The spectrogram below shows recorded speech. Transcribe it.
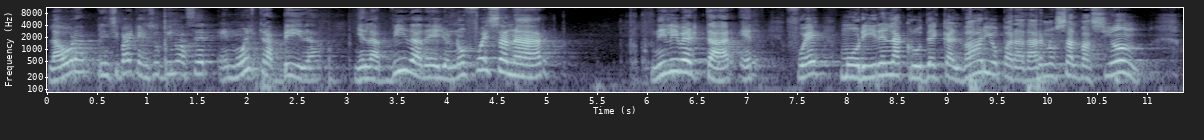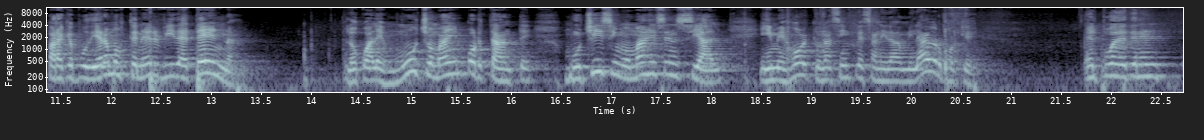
la obra principal que Jesús vino a hacer en nuestras vidas y en la vida de ellos, no fue sanar, ni libertar, er, fue morir en la cruz del Calvario para darnos salvación, para que pudiéramos tener vida eterna. Lo cual es mucho más importante, muchísimo más esencial y mejor que una simple sanidad de milagro, porque Él puede tener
